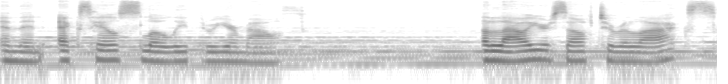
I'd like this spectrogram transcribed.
and then exhale slowly through your mouth. Allow yourself to relax,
